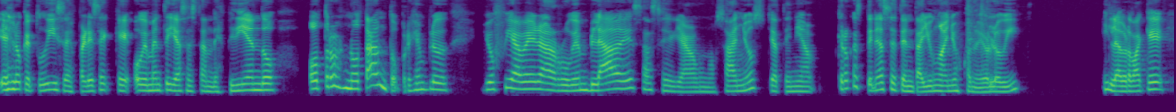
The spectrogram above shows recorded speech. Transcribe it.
es lo que tú dices, parece que obviamente ya se están despidiendo, otros no tanto. Por ejemplo, yo fui a ver a Rubén Blades hace ya unos años, ya tenía, creo que tenía 71 años cuando yo lo vi, y la verdad que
